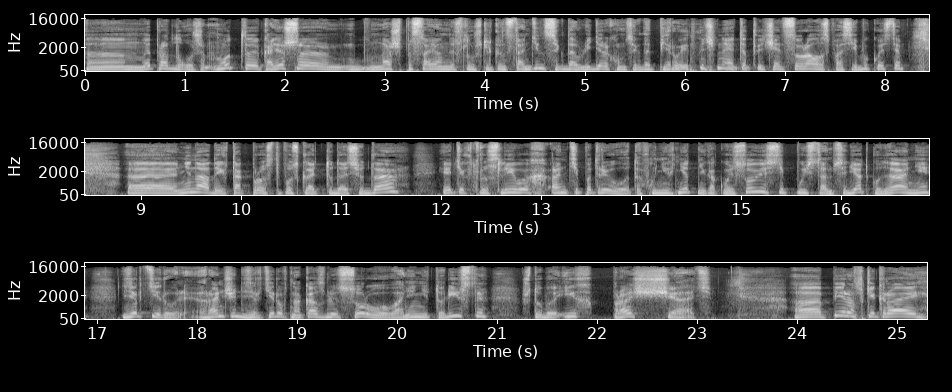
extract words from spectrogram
э, мы продолжим. Вот, э, конечно, наш постоянный слушатель Константин всегда в лидерах, он всегда первый начинает отвечать с Урала. Спасибо, Костя. Э, не надо их так просто пускать туда-сюда, этих трусливых антипатриотов. У них нет никакой совести, пусть там сидят, куда они дезертировали. Раньше дезертиров наказывали сурово, они не туристы, чтобы их прощать. А, Пермский край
